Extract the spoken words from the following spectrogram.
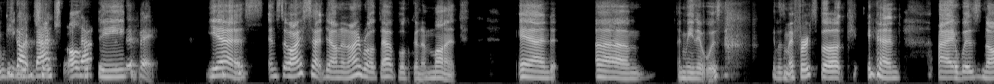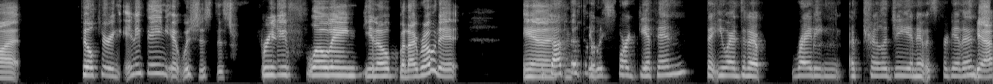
oh, he, he got that, all that the things. Specific. Yes. and so I sat down and I wrote that book in a month. And um, I mean it was It was my first book, and I was not filtering anything. It was just this free flowing, you know, but I wrote it. And that the it was forgiven that you ended up writing a trilogy and it was forgiven. Yeah.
